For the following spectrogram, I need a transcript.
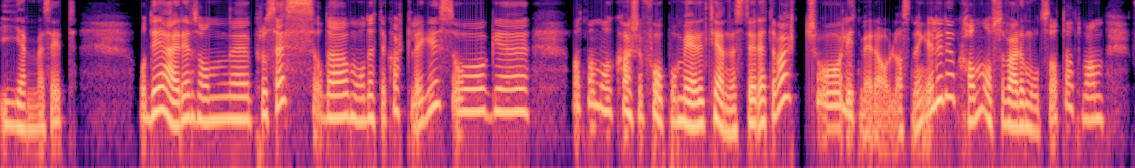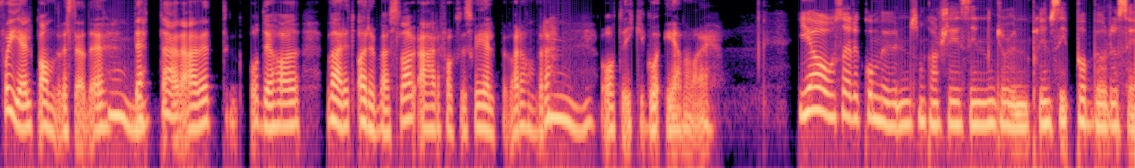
i hjemmet sitt. Og det er en sånn eh, prosess, og da må dette kartlegges, og eh, at man må kanskje få på mer tjenester etter hvert, og litt mer avlastning. Eller det kan også være det motsatte, at man får hjelp andre steder. Mm. Dette er et, og det å være et arbeidslag er faktisk å hjelpe hverandre, mm. og at det ikke går én vei. Ja, og så er det kommunen som kanskje i sine grunnprinsipper burde se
